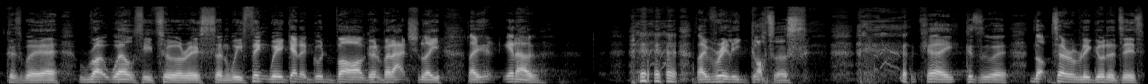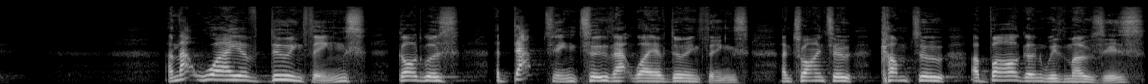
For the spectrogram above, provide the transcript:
because we're wealthy tourists and we think we get a good bargain, but actually, they, you know, they've really got us. okay, because we're not terribly good at it. And that way of doing things, God was adapting to that way of doing things and trying to come to a bargain with Moses.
